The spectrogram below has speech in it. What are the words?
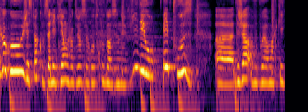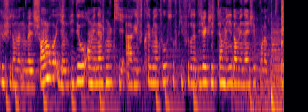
coucou, j'espère que vous allez bien. Aujourd'hui, on se retrouve dans une vidéo pépouse. Euh, déjà, vous pouvez remarquer que je suis dans ma nouvelle chambre. Il y a une vidéo emménagement qui arrive très bientôt, sauf qu'il faudrait déjà que j'ai terminé d'emménager pour la poster.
